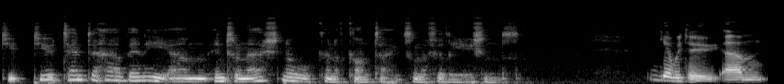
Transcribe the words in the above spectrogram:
do you, do you tend to have any um, international kind of contacts and affiliations? Yeah, we do. Um,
